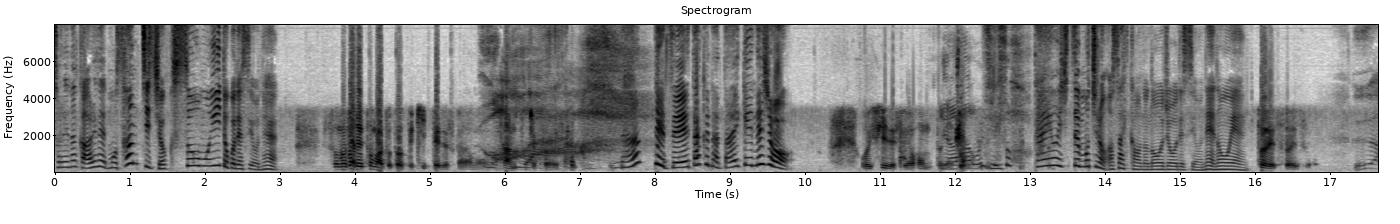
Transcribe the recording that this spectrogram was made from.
それなんかあれでもう産地直送もいいとこですよねその場でトマト取って切ってですから、もう、産地直送です。なんて贅沢な体験でしょう。美味しいですよ、本当に。いや。ー美味しそう。対応室もちろん旭川の農場ですよね農園。そうです、そうです。うわ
